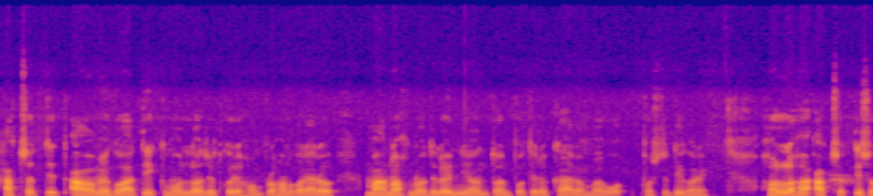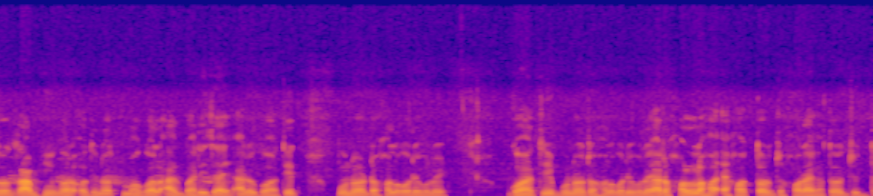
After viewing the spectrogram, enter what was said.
সাতষষ্ঠিত আহোমে গুৱাহাটীক মল্লযুঁজ কৰি সম্প্ৰসাৰণ কৰে আৰু মানস নদীলৈ নিয়ন্ত্ৰণ প্ৰতিৰক্ষা আৰম্ভৰ প্ৰস্তুতি কৰে। ষোল্লশ আঠষষ্ঠি চনত ৰামসিংহৰ অধীনত মোগল আগবাঢ়ি যায় গুৱাহাটী পুনৰ দখল কৰিবলৈ গুৱাহাটী পুনৰ দখল কৰিবলৈ আৰু ষোল্লশ এসত্তৰ শৰাইঘাটৰ যুদ্ধ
